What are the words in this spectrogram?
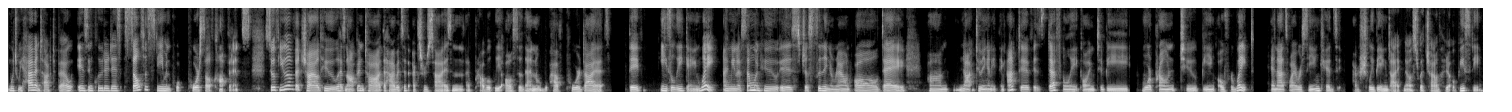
which we haven't talked about, is included as self esteem and poor self confidence. So, if you have a child who has not been taught the habits of exercise and probably also then have poor diets, they've easily gain weight. I mean, if someone who is just sitting around all day, um, not doing anything active, is definitely going to be more prone to being overweight. And that's why we're seeing kids actually being diagnosed with childhood obesity.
